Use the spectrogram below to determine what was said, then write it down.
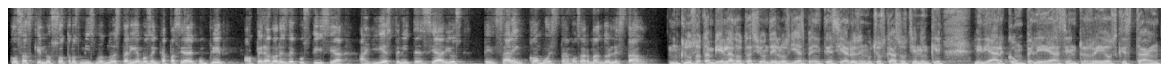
cosas que nosotros mismos no estaríamos en capacidad de cumplir a operadores de justicia, a guías penitenciarios, pensar en cómo estamos armando el Estado. Incluso también la dotación de los guías penitenciarios en muchos casos tienen que lidiar con peleas entre reos que están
